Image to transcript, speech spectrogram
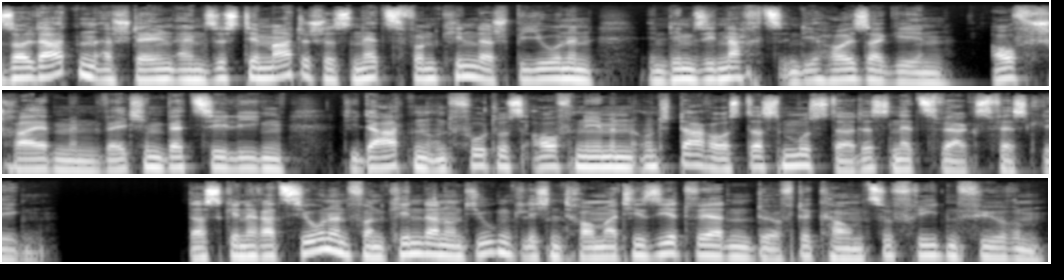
Soldaten erstellen ein systematisches Netz von Kinderspionen, indem sie nachts in die Häuser gehen, aufschreiben, in welchem Bett sie liegen, die Daten und Fotos aufnehmen und daraus das Muster des Netzwerks festlegen. Dass Generationen von Kindern und Jugendlichen traumatisiert werden, dürfte kaum zu Frieden führen,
